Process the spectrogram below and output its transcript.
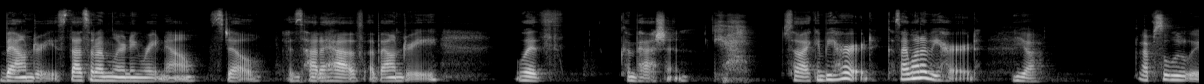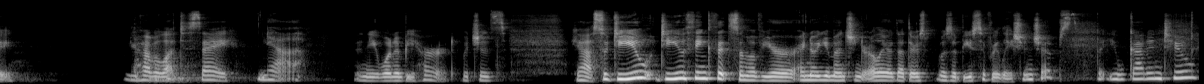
boundaries. That's what I'm learning right now, still, is how to have a boundary with compassion. Yeah. So I can be heard because I want to be heard. Yeah. Absolutely. You have a lot to say Yeah. and you want to be heard, which is yeah. So do you do you think that some of your I know you mentioned earlier that there was abusive relationships that you got into?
